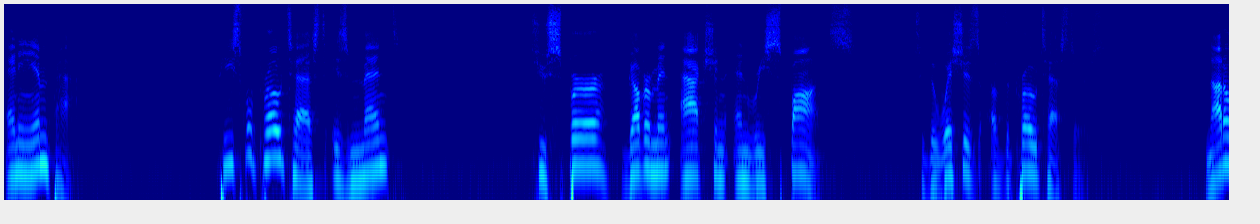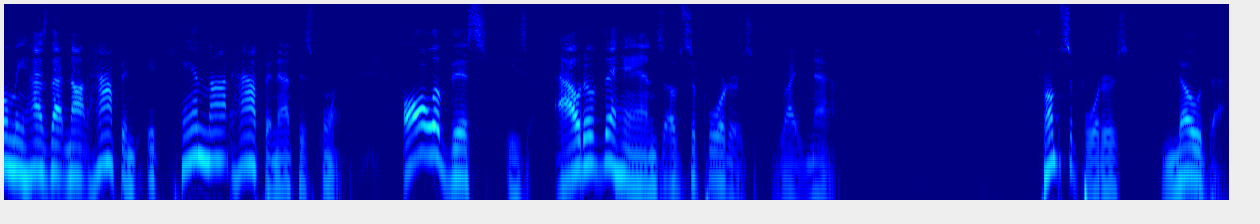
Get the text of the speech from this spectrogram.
any impact. Peaceful protest is meant to spur government action and response to the wishes of the protesters. Not only has that not happened, it cannot happen at this point. All of this is out of the hands of supporters right now. Trump supporters know that.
